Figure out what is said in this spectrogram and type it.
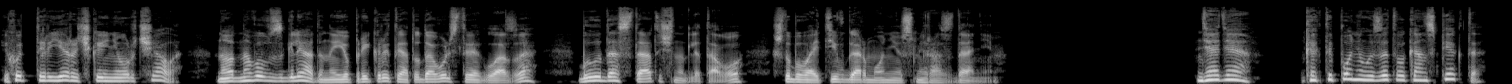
И хоть терьерочка и не урчала, но одного взгляда на ее прикрытые от удовольствия глаза было достаточно для того, чтобы войти в гармонию с мирозданием. «Дядя, как ты понял из этого конспекта,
